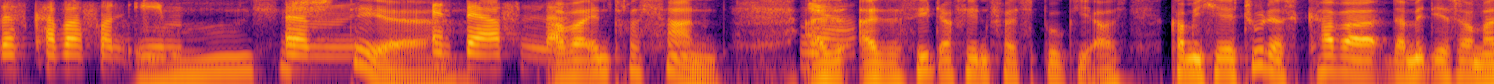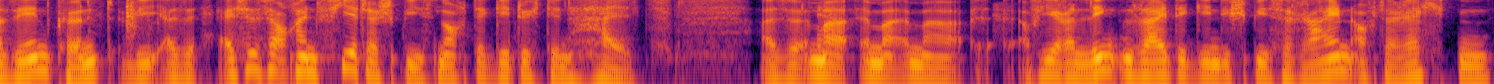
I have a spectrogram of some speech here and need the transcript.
das Cover von ihm Oh, Ich verstehe. ähm, entwerfen lassen. Aber interessant. Also, Ja. also es sieht auf jeden Fall spooky aus. Komm, ich äh, tue das Cover, damit ihr es auch mal sehen könnt. Wie, also es ist auch ein vierter Spieß noch, der geht durch den Hals. Also immer, immer, immer. Auf ihrer linken Seite gehen die Spieße rein, auf der rechten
